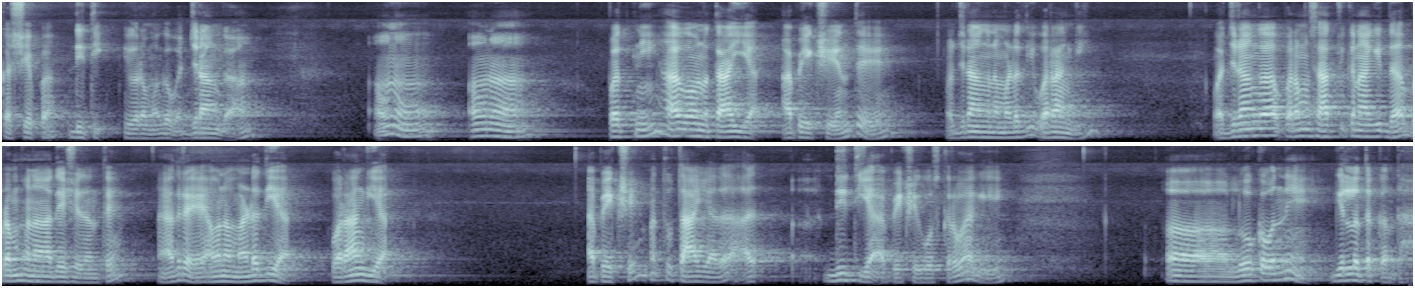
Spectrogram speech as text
ಕಶ್ಯಪ, ದಿತಿ ಇವರ ಮಗ ವಜ್ರಾಂಗ, ಅವನು ಅವನ ಪತ್ನಿ ಹಾಗೂ ಅವನ ತಾಯಿಯ ಅಪೇಕ್ಷೆಯಂತೆ ವಜ್ರಾಂಗನ ಮಡದಿ ವರಾಂಗಿ. ವಜ್ರಾಂಗ ಪರಮ ಸಾತ್ವಿಕನಾಗಿದ್ದ ಬ್ರಹ್ಮನ ಆದೇಶದಂತೆ, ಆದರೆ ಅವನ ಮಡದಿಯ ವರಾಂಗಿಯ ಅಪೇಕ್ಷೆ ಮತ್ತು ತಾಯಿಯಾದ ದ್ವಿತೀಯ ಅಪೇಕ್ಷೆಗೋಸ್ಕರವಾಗಿ ಲೋಕವನ್ನೇ ಗೆಲ್ಲತಕ್ಕಂತಹ,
